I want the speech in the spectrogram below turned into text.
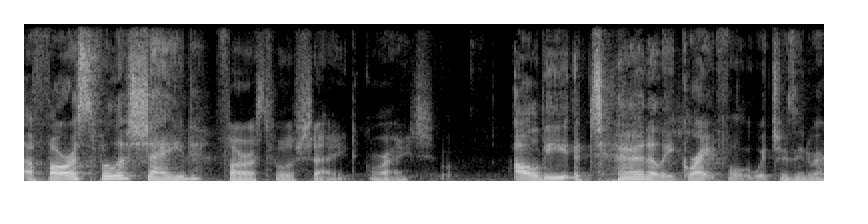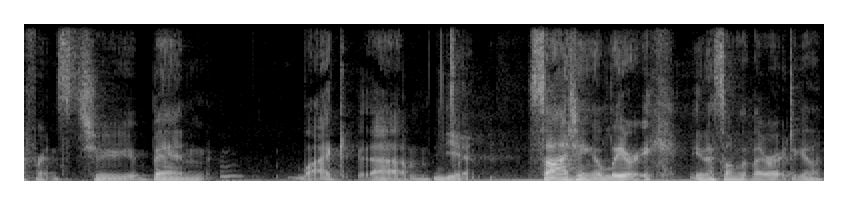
a forest full of shade. Forest full of shade. Great. I'll be eternally grateful, which was in reference to Ben, like um, Yeah. citing a lyric in a song that they wrote together.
